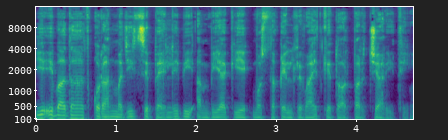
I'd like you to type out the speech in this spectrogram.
یہ عبادات قرآن مجید سے پہلے بھی انبیاء کی ایک مستقل روایت کے طور پر جاری تھیں۔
